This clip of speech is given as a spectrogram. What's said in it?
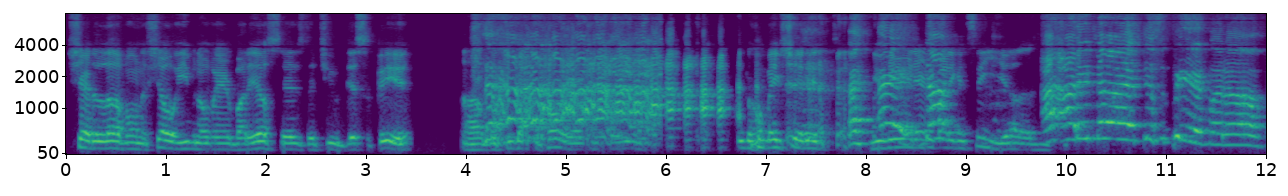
share the love on the show, even though everybody else says that you disappeared. Uh, but you got the poll. We're gonna make sure that you Hey, hear it, everybody can see you. Uh, I, I didn't know I had disappeared, but uh,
